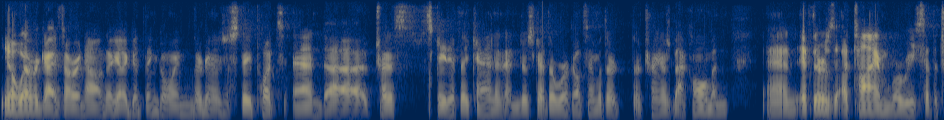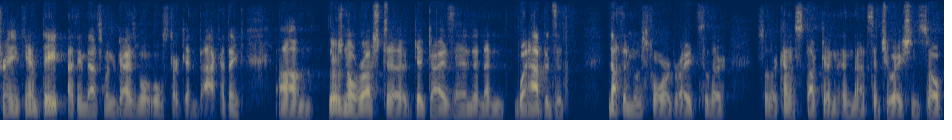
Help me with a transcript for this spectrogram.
you know, wherever guys are right now and they got a good thing going, they're gonna just stay put and uh, try to skate if they can and, and just get their workouts in with their their trainers back home and. And if there's a time where we set the training camp date, I think that's when guys will, will start getting back. I think um, there's no rush to get guys in, and then what happens if nothing moves forward, right? So they're so they're kind of stuck in, in that situation. So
